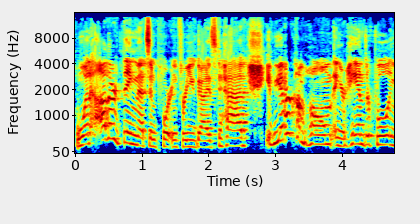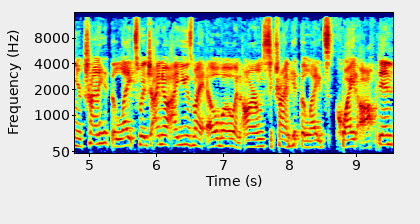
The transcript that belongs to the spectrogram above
One other thing that's important for you guys to have, if you ever come home and your hands are full and you're trying to hit the light switch, I know I use my elbow and arms to try and hit the lights quite often.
